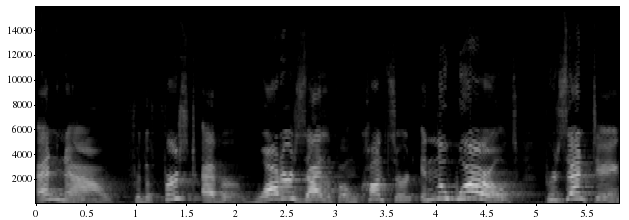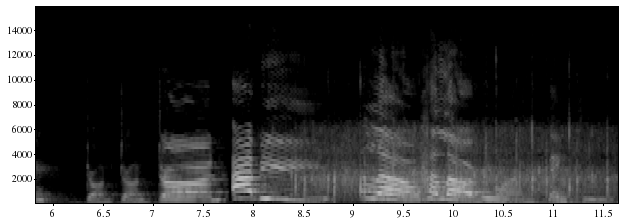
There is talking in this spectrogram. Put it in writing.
And now, for the first ever water xylophone concert in the world, presenting Dun Dun Dun Abby! Hello, hello everyone. Thank you.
